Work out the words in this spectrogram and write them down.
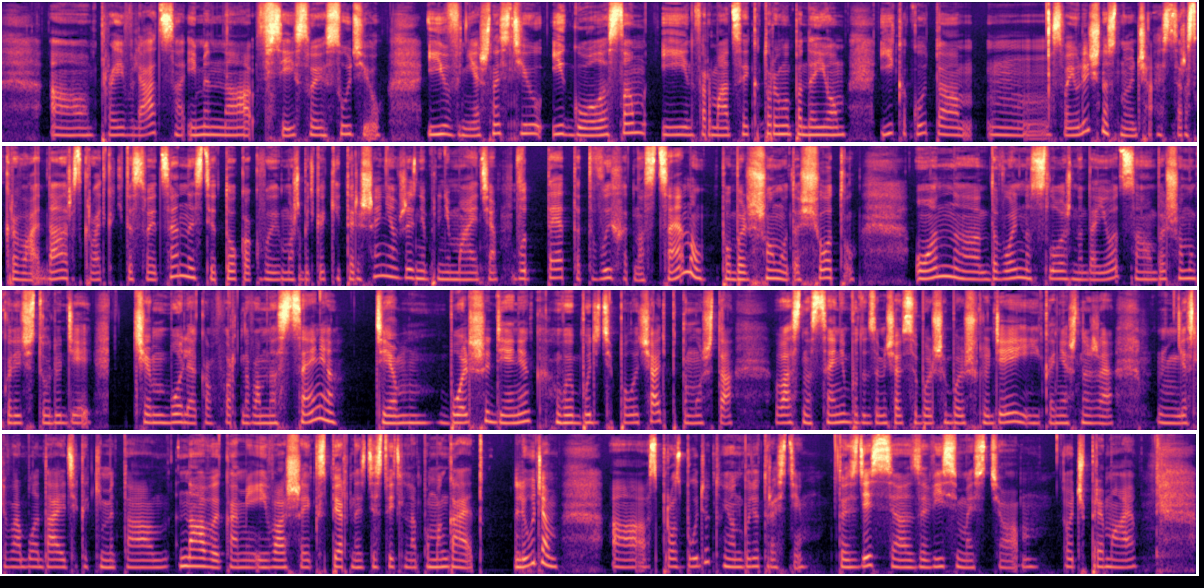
а, проявляться именно всей своей сутью, и внешностью, и голосом, и информацией, которую мы подаем, и какую-то м, свою личностную часть раскрывать, да, раскрывать какие-то свои ценности, то, как вы, может быть, какие-то решения в жизни принимаете. Вот этот выход на сцену, по большому-то счету, он э, довольно сложно дается большому количеству людей. Чем более комфортно вам на сцене, тем больше денег вы будете получать, потому что вас на сцене будут замечать все больше и больше людей. И, конечно же, если вы обладаете какими-то навыками и ваша экспертность действительно помогает людям, а, спрос будет, и он будет расти. То есть здесь а, зависимость а, очень прямая.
